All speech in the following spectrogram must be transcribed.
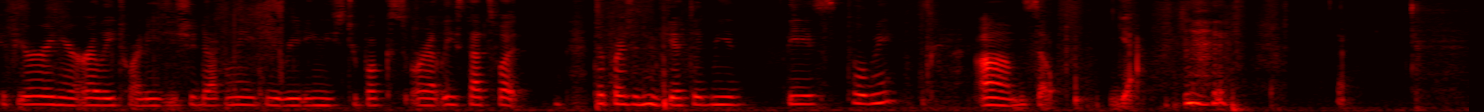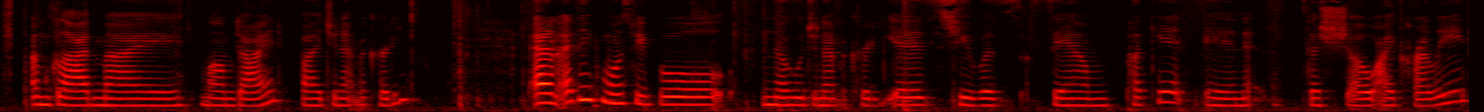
if you're in your early 20s, you should definitely be reading these two books, or at least that's what the person who gifted me these told me. Um, so yeah. yeah. I'm glad my mom died by Jennette McCurdy. And I think most people know who Jennette McCurdy is. She was Sam Puckett in the show iCarly.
